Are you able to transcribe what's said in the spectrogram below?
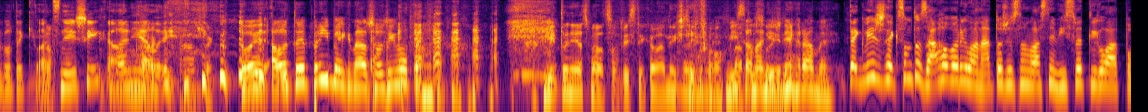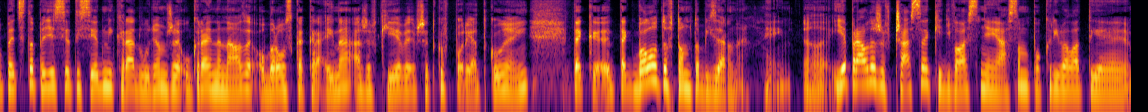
bol taký no. lacnejší, ale nie. Ale... to je, ale to je príbeh nášho života. My tu nie sme od sofistikovaných štipov. My na sa na nič iní. nehráme. Tak vieš, tak som to zahovorila na to, že som vlastne vysvetlila po 557 krát ľuďom, že Ukrajina je naozaj obrovská krajina a že v Kieve je všetko v poriadku. Hej. Tak, tak bolo to v tomto bizarné. Hej. Je pravda, že v čase, keď vlastne ja som pokrývala tie,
